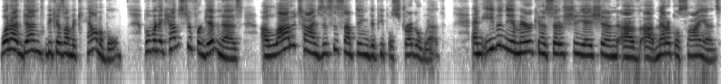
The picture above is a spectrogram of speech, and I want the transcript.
what I've done because I'm accountable. But when it comes to forgiveness, a lot of times this is something that people struggle with. And even the American Association of uh, Medical Science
